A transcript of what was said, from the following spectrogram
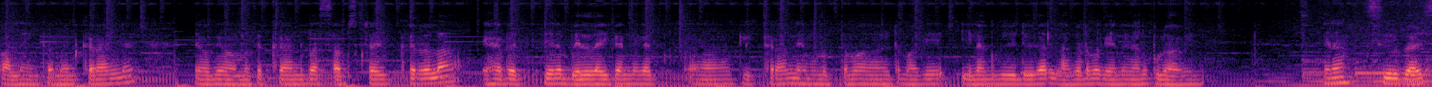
පල්ලෙන් කමෙන්ට් කරන්න. යගේ අමත කරන්න බ සබස්ක්‍රයිබ් කරලා. එහ පැත් තියෙන බෙල් අයිකන්න එකත් කලික් කරන්න. එමුණුත්තමට මගේ ඊළඟ වීඩියෝකත් ළඟටම ගැන ගන්න you know see you guys.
